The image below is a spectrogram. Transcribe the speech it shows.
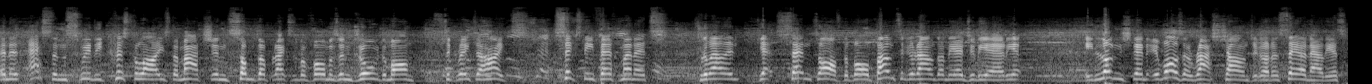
in essence, really crystallised the match and summed up Wrexham's performance and drove them on to greater heights. 65th minute, Llewellyn gets sent off, the ball bouncing around on the edge of the area. He lunged in. It was a rash challenge, I got to say on Elliott,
